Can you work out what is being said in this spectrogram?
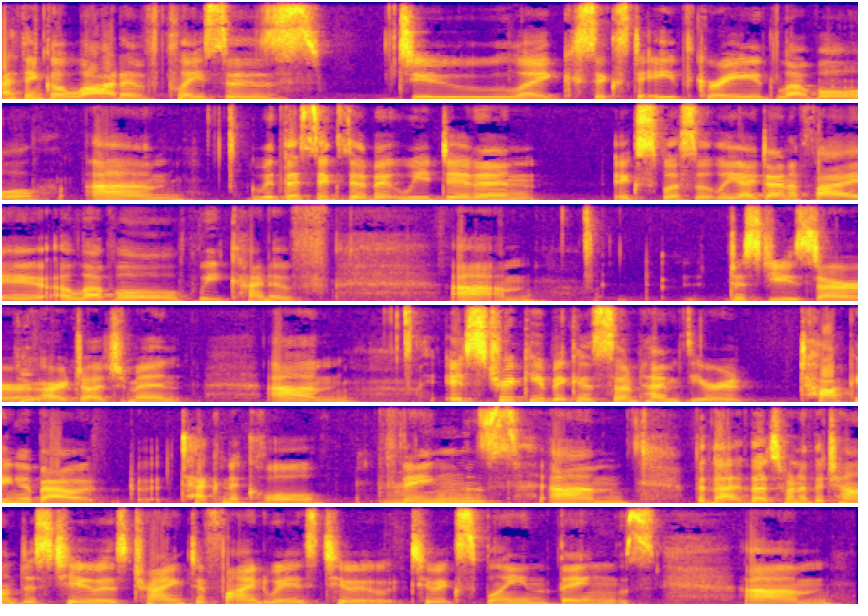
I think a lot of places do like sixth to eighth grade level. Um, with this exhibit, we didn't explicitly identify a level. We kind of um, just used our yeah. our judgment. Um, it's tricky because sometimes you're talking about technical mm-hmm. things. Um, but that that's one of the challenges too is trying to find ways to to explain things. Um,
